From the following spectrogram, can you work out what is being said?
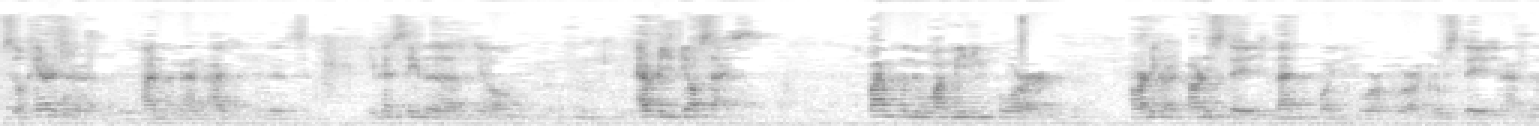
So here's the and, and, and you can see the you know average deal size, 5.1 million for early early stage, 9.4 for growth stage, and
